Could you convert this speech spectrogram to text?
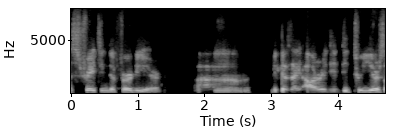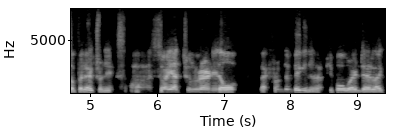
straight in the third year um, because i already did two years of electronics uh, so i had to learn it all like from the beginning. People were there like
